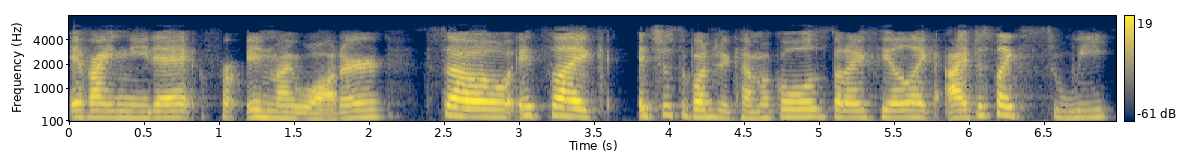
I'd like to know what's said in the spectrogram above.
if I need it for in my water. So it's like it's just a bunch of chemicals, but I feel like I just like sweet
